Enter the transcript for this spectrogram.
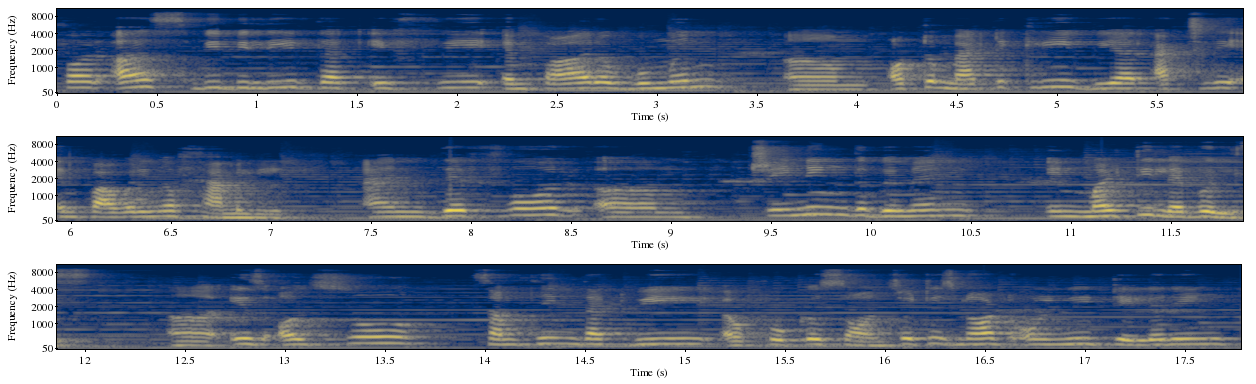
For us, we believe that if we empower a woman, um, automatically we are actually empowering a family, and therefore um, training the women in multi levels uh, is also something that we uh, focus on. So it is not only tailoring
